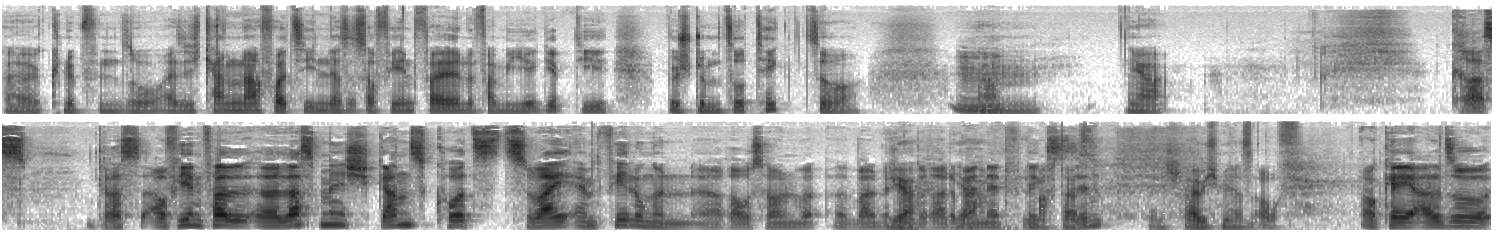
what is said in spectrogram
äh, knüpfen. So. Also ich kann nachvollziehen, dass es auf jeden Fall eine Familie gibt, die bestimmt so tickt. So. Mhm. Ähm, ja. Krass. Krass. Auf jeden Fall, äh, lass mich ganz kurz zwei Empfehlungen äh, raushauen, weil wir ja, schon gerade ja, bei Netflix sind. Dann schreibe ich mir das auf. Okay, also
